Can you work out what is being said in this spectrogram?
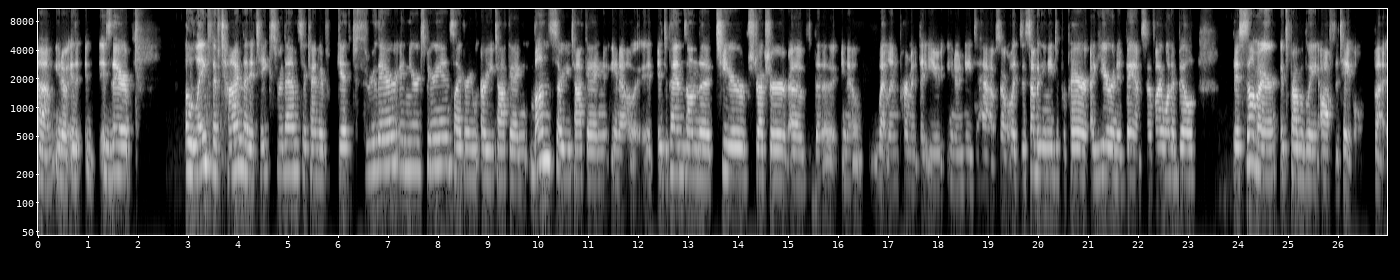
um, you know, is, is there a length of time that it takes for them to kind of get through there in your experience? Like are you, are you talking months? Are you talking you know it, it depends on the tier structure of the you know wetland permit that you you know need to have. So like does somebody need to prepare a year in advance? So if i want to build this summer it's probably off the table but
